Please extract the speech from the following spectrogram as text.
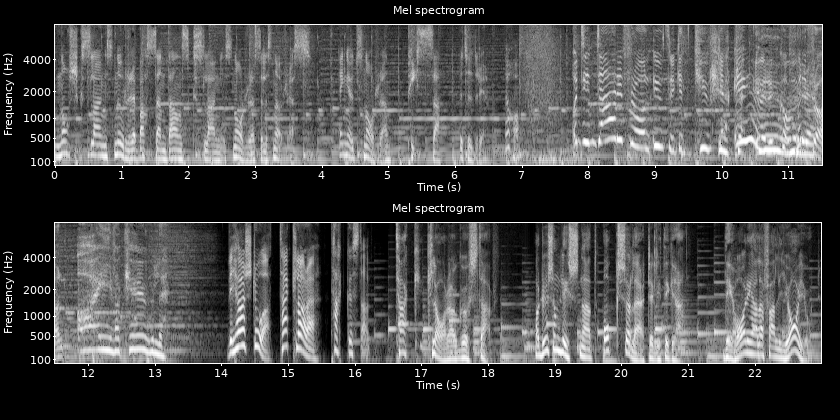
Norsk slang snurrebassen, dansk slang snorres eller snurres. Hänga ut snorren, pissa betyder det. Jaha. Och det är därifrån uttrycket kuka, ur kommer ifrån. Oj, vad kul! Vi hörs då. Tack Klara. Tack Gustav. Tack Klara och Gustav. Har du som lyssnat också lärt dig lite grann? Det har i alla fall jag gjort.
